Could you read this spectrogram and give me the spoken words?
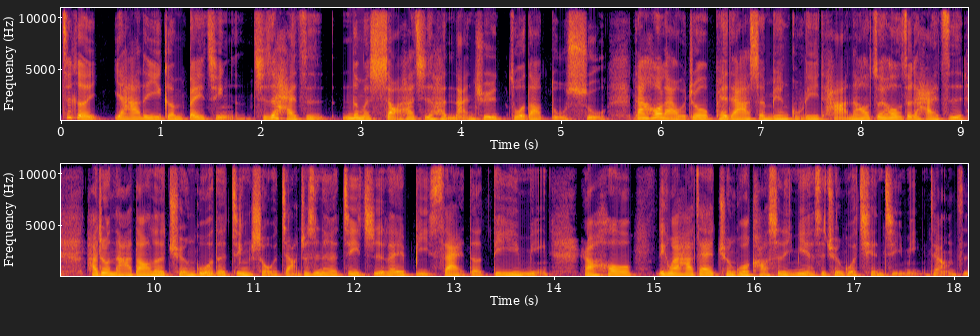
这个压力跟背景，其实孩子那么小，他其实很难去做到读书。但后来我就陪在他身边鼓励他，然后最后这个孩子他就拿到了全国的金手奖，就是那个技职类比赛的第一名。然后另外他在全国考试里面也是全国前几名，这样子，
